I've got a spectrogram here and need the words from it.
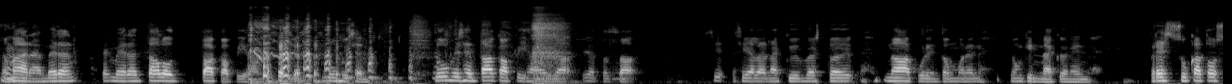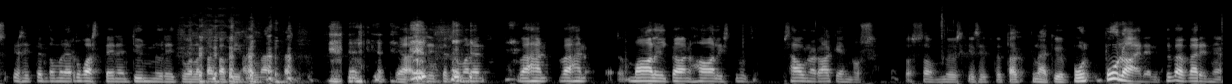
No mä näen meidän, meidän talon takapihan, lumisen, lumisen takapihan ja, ja tota, siellä näkyy myös toi naapurin tuommoinen jonkinnäköinen pressukatos ja sitten tuommoinen ruosteinen tynnyri tuolla takapihalla. ja, ja sitten tuommoinen vähän, vähän maaliltaan haalistunut saunarakennus. Tuossa on myöskin sitten näkyy pun, punainen, hyvä värinen,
